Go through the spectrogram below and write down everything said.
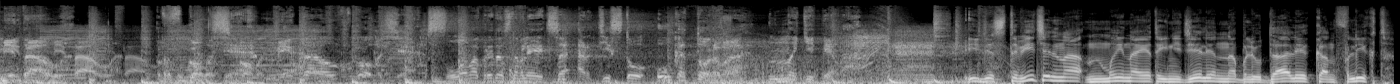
Металл. В голосе. Металл в голосе. Слово предоставляется артисту, у которого накипело. И действительно, мы на этой неделе наблюдали конфликт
